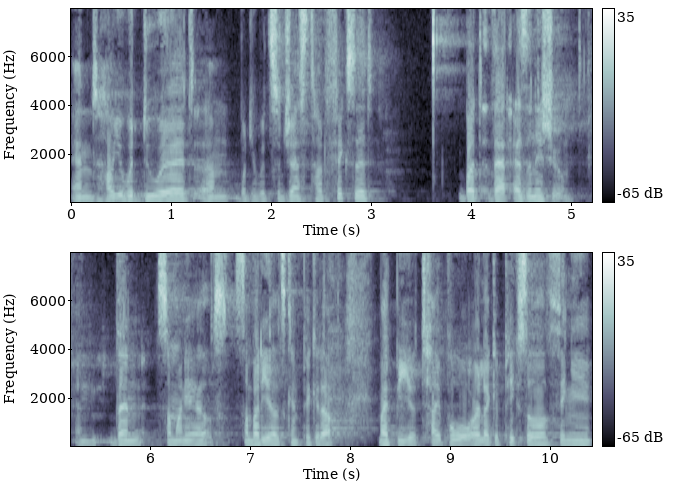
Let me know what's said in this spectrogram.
and how you would do it, um, what you would suggest how to fix it, but that as an issue. And then somebody else, somebody else can pick it up. Might be a typo or like a pixel thingy,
